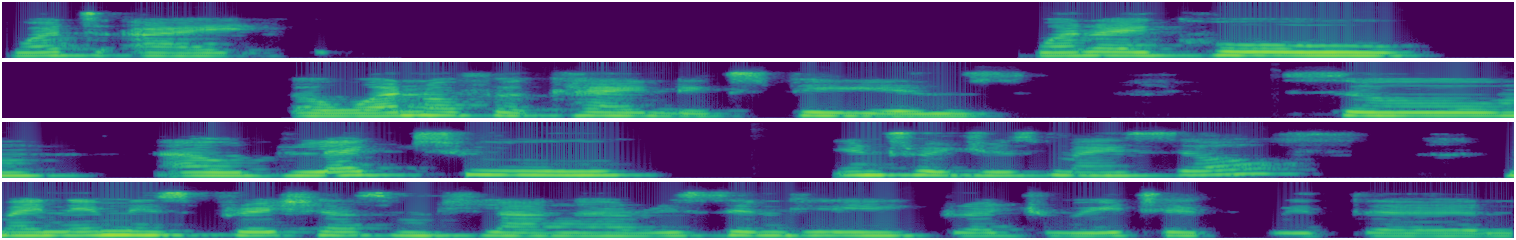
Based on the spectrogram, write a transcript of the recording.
what I what I call a one of a kind experience. So I would like to introduce myself. My name is Precious Mhlanga. I recently graduated with an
